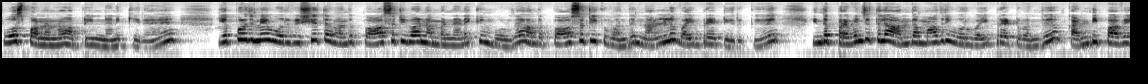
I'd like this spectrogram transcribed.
போஸ்ட் பண்ணணும் அப்படின்னு நினைக்கிறேன். எப்பொழுதுமே ஒரு விஷயத்தை வந்து பாசிட்டிவாக நம்ம நினைக்கும் பொழுது அந்த பாசிட்டிவ்க்கு வந்து நல்ல வைப்ரேட் இருக்குது இந்த பிரபஞ்சத்தில் அந்த மாதிரி ஒரு வைப்ரேட் வந்து கண்டிப்பாகவே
